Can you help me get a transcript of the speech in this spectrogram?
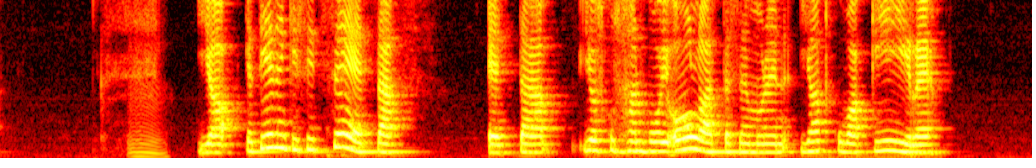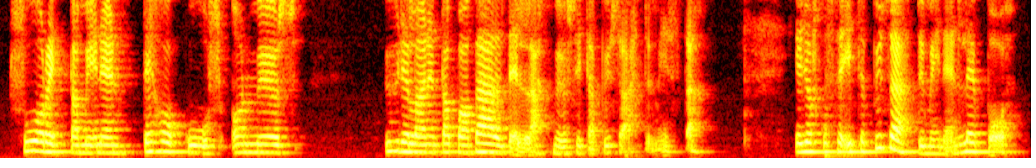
Mm. Ja, ja tietenkin sitten se, että, että joskushan voi olla, että semmoinen jatkuva kiire, suorittaminen, tehokkuus on myös yhdenlainen tapa vältellä myös sitä pysähtymistä. Ja joskus se itse pysähtyminen, lepo,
